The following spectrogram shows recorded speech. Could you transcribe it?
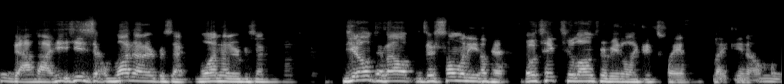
Yeah, nah, he, he's 100 percent, 100 percent. You don't develop. There's so many. Okay, it'll take too long for me to like explain, like you know,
